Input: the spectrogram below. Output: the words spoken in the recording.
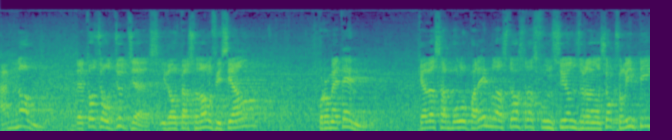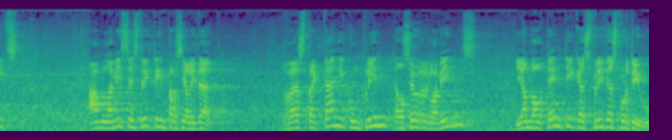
En nom de tots els jutges i del personal oficial, prometem que desenvoluparem les nostres funcions durant els Jocs Olímpics amb la més estricta imparcialitat, respectant i complint els seus reglaments i amb l'autèntic esprit esportiu.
